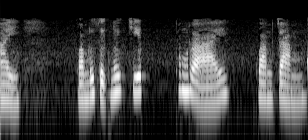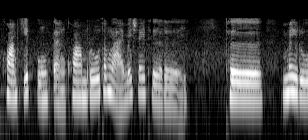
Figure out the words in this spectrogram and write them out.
าย ความรู้สึกนึกคิด ทั้งหลาย ความจำความคิดปรุงแต่งความรู้ทั้งหลายไม่ใช่เธอเลย เธอไม่รู้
